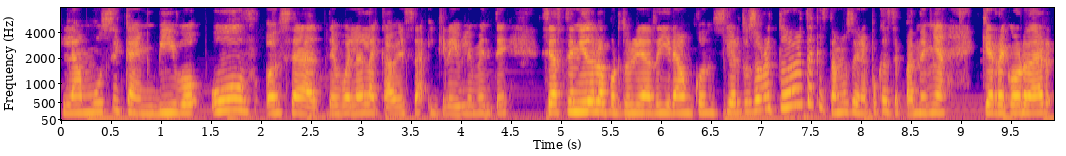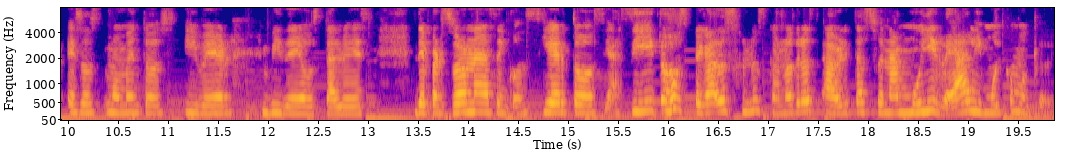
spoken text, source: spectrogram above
la música en vivo, uff, o sea, te vuela la cabeza increíblemente. Si has tenido la oportunidad de ir a un concierto, sobre todo ahorita que estamos en épocas de pandemia, que recordar esos momentos y ver videos tal vez de personas en conciertos y así, todos pegados unos con otros, ahorita suena muy irreal y muy como que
